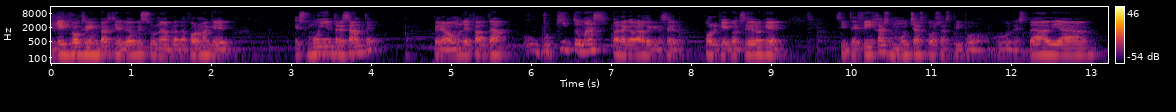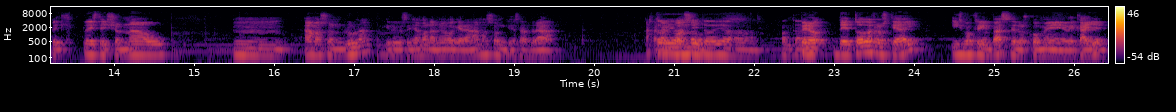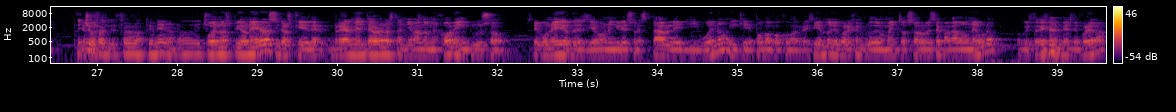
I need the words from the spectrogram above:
el Xbox Game Pass, que creo que es una plataforma que es muy interesante, pero aún le falta un poquito más para acabar de crecer. Porque considero que, si te fijas, muchas cosas tipo Google Stadia, Play- PlayStation Now, mm, Amazon Luna, creo que se llama la nueva que era Amazon, que saldrá todavía sí, todavía falta. Pero de todos los que hay, Xbox Game Pass se los come de calle. de hecho, fue- fueron los pioneros, ¿no? De hecho, Fueron los pioneros y los que de- realmente ahora lo están llevando mejor e incluso, según ellos, les lleva un ingreso estable y bueno y que poco a poco va creciendo. Yo, por ejemplo, de momento solo les he pagado un euro, porque estoy en el mes de prueba,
